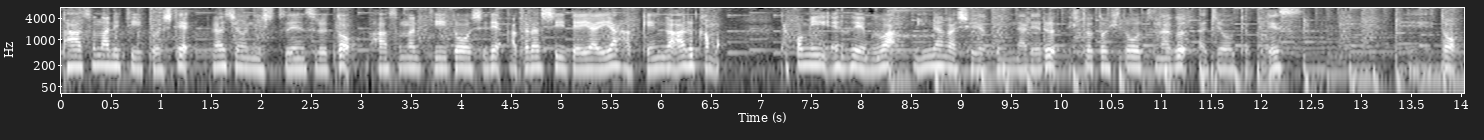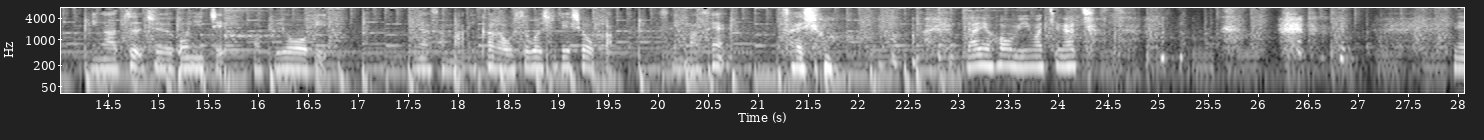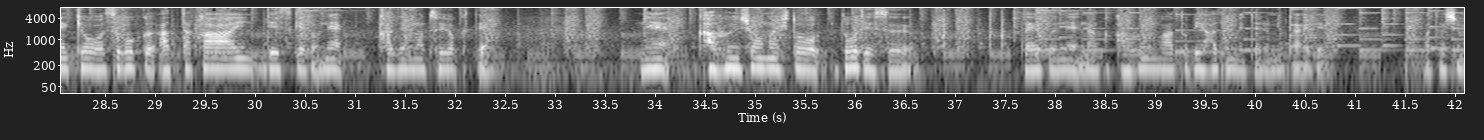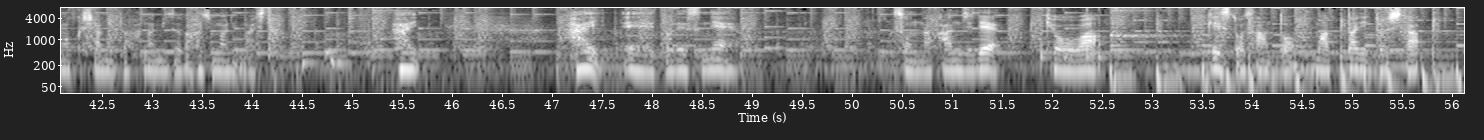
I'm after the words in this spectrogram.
パーソナリティとしてラジオに出演するとパーソナリティ同士で新しい出会いや発見があるかも。タコミン FM はみんなが主役になれる人と人をつなぐラジオ局です。えー、と2月15日木曜日。皆様いかがお過ごしでしょうか？すいません。最初 台本見間違っちゃった。ね今日すごくあったかいんですけどね。風も強くて。ね花粉症の人どうです？だいぶねなんか花粉が飛び始めてるみたいで。私もくしゃみと鼻水が始まりました。はい。はい。えーとですね。そんな感じで今日はゲストさんとまったりとした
